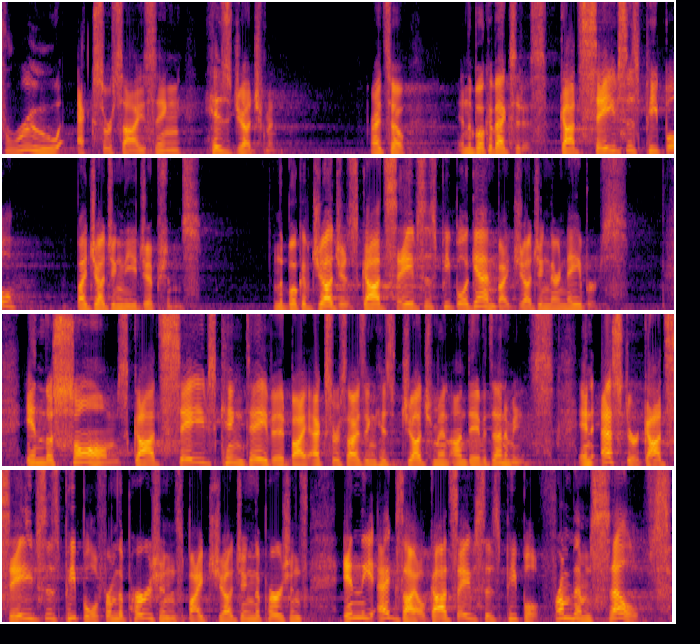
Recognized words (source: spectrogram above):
through exercising his judgment. Right? So, in the book of Exodus, God saves his people by judging the Egyptians. In the book of Judges, God saves his people again by judging their neighbors. In the Psalms, God saves King David by exercising his judgment on David's enemies. In Esther, God saves his people from the Persians by judging the Persians. In the exile, God saves his people from themselves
